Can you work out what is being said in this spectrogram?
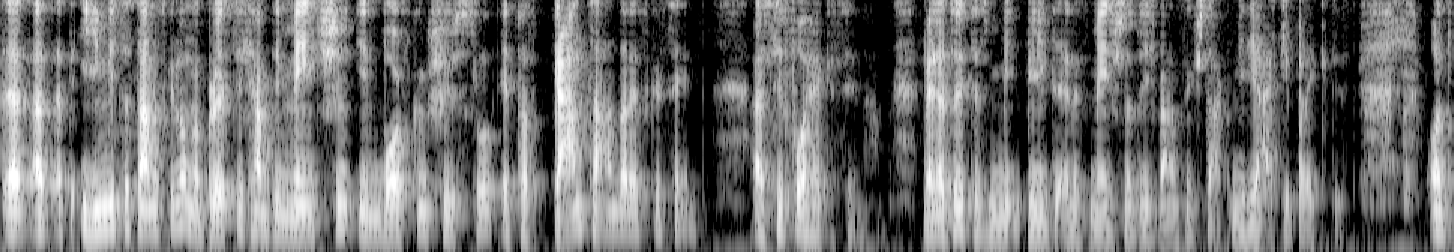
äh, äh, ihm ist das damals gelungen. Plötzlich haben die Menschen in Wolfgang Schüssel etwas ganz anderes gesehen, als sie vorher gesehen haben. Weil natürlich das Bild eines Menschen natürlich wahnsinnig stark medial geprägt ist. Und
